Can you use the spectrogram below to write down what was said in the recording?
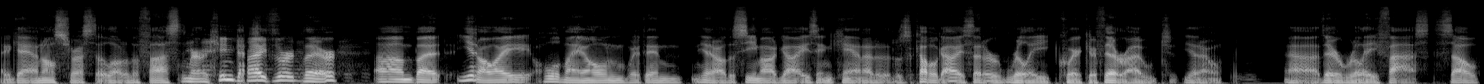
Again, I'll stress that a lot of the fast American guys were there. Um, but, you know, I hold my own within, you know, the C mod guys in Canada. There's a couple guys that are really quick. If they're out, you know, uh, they're really fast. So,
